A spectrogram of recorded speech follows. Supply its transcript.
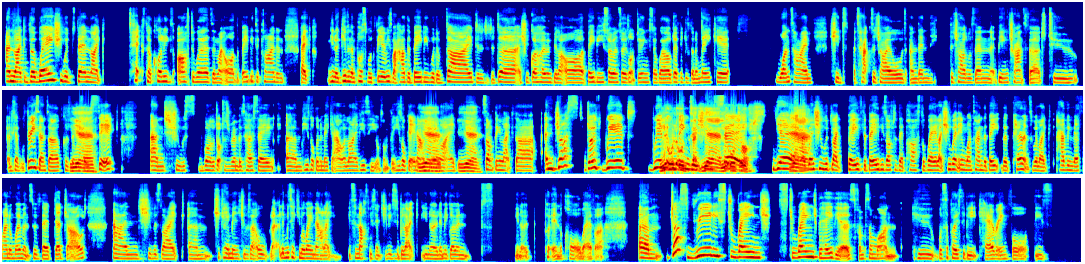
and like the way she would then like text her colleagues afterwards and like, oh, the baby declined, and like you know, giving them possible theories about how the baby would have died, da, da, da, da, and she'd go home and be like, oh, baby so and so is not doing so well, don't think he's gonna make it. One time she'd attacked a child, and then the child was then being transferred to a level three center because they were so sick. And she was one of the doctors remembers her saying, um, he's not gonna make it out alive, is he, or something? He's not getting out of here Yeah. alive Yeah. something like that. And just those weird, weird Little, little, little, things that she yeah, would little drops. Yeah, Yeah. like when she would like bathe the babies after they passed away. Like she went in one time, the ba- the parents were like having their final moments with their dead child, and she was like, um, she came in, she was like, oh, like let me take him away now. Like it's enough, essentially, to be like, you know, let me go and, you know, put in the car or whatever. Um, just really strange, strange behaviors from someone who was supposed to be caring for these.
